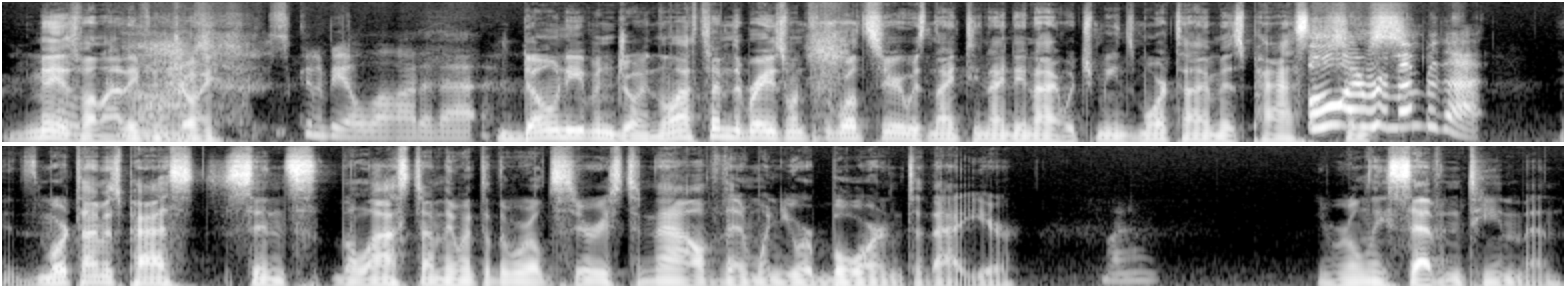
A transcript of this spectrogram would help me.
May as oh well not even join. It's going to be a lot of that. Don't even join. The last time the Braves went to the World Series was 1999, which means more time has passed. Oh, I remember that. More time has passed since the last time they went to the World Series to now than when you were born to that year. Wow. You were only 17 then.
